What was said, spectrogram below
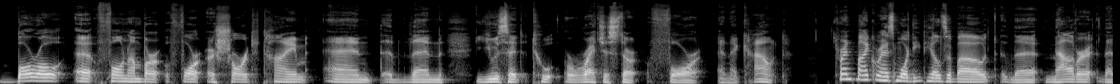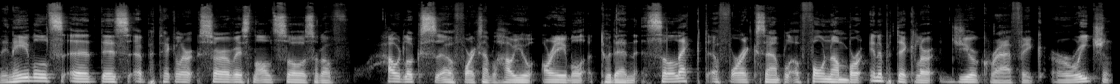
borrow a phone number for a short time and then use it to register for an account. Trend Micro has more details about the malware that enables uh, this uh, particular service and also sort of how it looks, uh, for example, how you are able to then select, uh, for example, a phone number in a particular geographic region.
